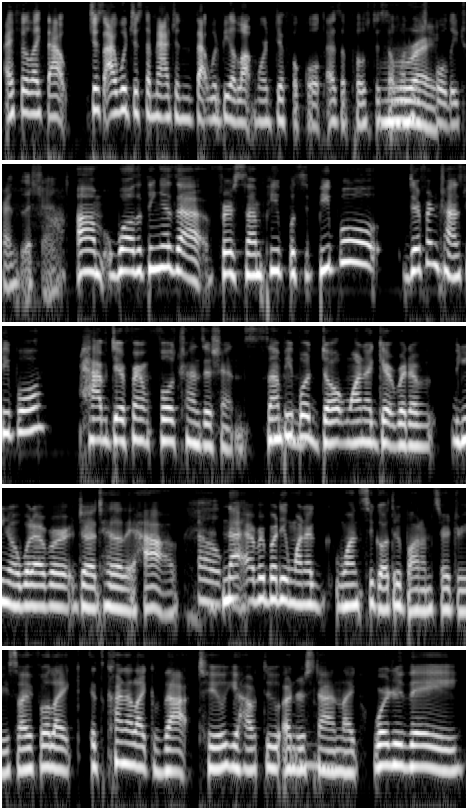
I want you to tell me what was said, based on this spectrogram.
I feel like that just I would just imagine that, that would be a lot more difficult as opposed to someone Right. who's fully transitioned. Um, well, the thing is that for some people, people, different trans people have different full transitions. Some Mm-hmm. people don't want to get rid of, you know, whatever genitalia they have. Oh, okay. Not everybody want to wants to go through bottom surgery. So I feel like it's kind of like that too. You have to understand Mm-hmm. like where do they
